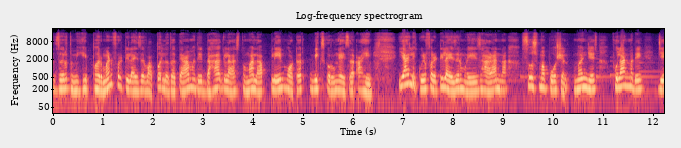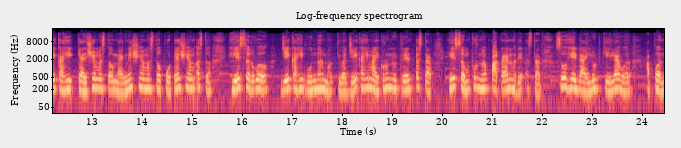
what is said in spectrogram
जर तुम्ही हे फर्मंट फर्टिलायझर वापरलं तर त्यामध्ये दहा ग्लास तुम्हाला प्लेन वॉटर मिक्स करून घ्यायचं आहे. या लिक्विड फर्टिलायझरमुळे झाडांना सूक्ष्म पोषण म्हणजेच फुलांमध्ये जे काही कॅल्शियम असतं मॅग्नेशियम असतं पोटॅशियम असतं हे सर्व जे काही गुणधर्म किंवा जे काही मायक्रोन्युट्रियंट असतात हे संपूर्ण पाकळ्यांमध्ये असतात. सो हे डायल्यूट केल्यावर आपण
